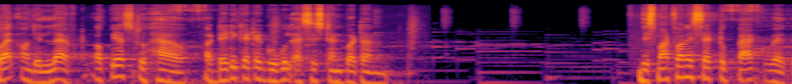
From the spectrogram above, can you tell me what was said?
while on the left appears to have a dedicated Google Assistant button. The smartphone is set to pack with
